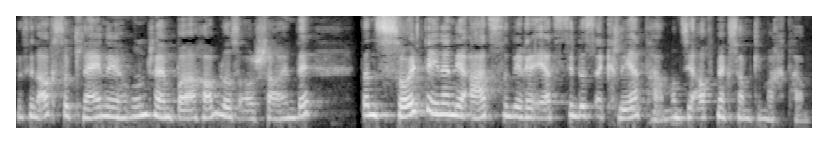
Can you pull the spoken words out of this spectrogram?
das sind auch so kleine, unscheinbar harmlos ausschauende, dann sollte Ihnen Ihr Arzt und Ihre Ärztin das erklärt haben und Sie aufmerksam gemacht haben.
